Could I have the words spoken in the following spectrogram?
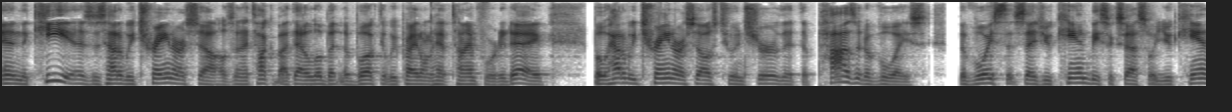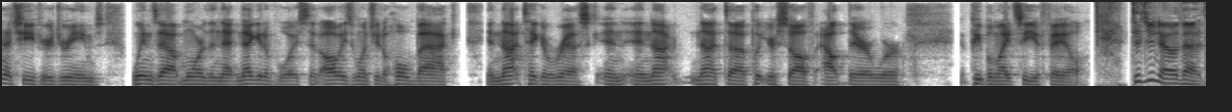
and the key is is how do we train ourselves? And I talk about that a little bit in the book that we probably don't have time for today. But how do we train ourselves to ensure that the positive voice, the voice that says you can be successful, you can achieve your dreams, wins out more than that negative voice that always wants you to hold back and not take a risk and and not not uh, put yourself out there where people might see you fail. Did you know that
